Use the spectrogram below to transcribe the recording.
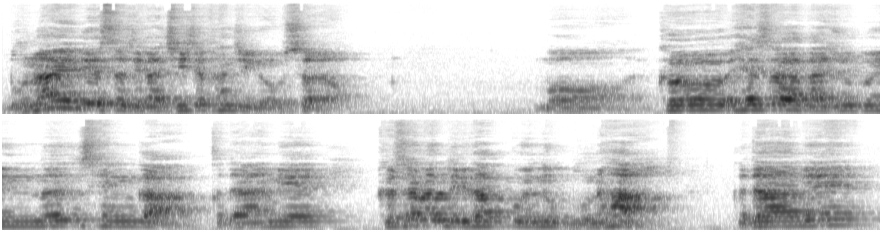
문화에 대해서 제가 지적한 적이 없어요. 뭐 그 회사가 가지고 있는 생각, 그 다음에 그 사람들이 갖고 있는 문화, 그 다음에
